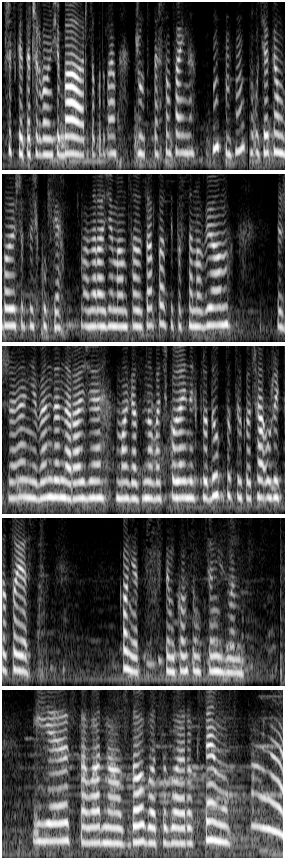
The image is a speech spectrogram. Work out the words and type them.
Wszystkie te czerwone mi się bardzo podobają. Żółte też są fajne. Mhm, mhm. Uciekam, bo jeszcze coś kupię. A na razie mam cały zapas i postanowiłam, że nie będę na razie magazynować kolejnych produktów, tylko trzeba użyć to, co jest. Koniec z tym konsumpcjonizmem. I jest ta ładna ozdoba, co była rok temu. A,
